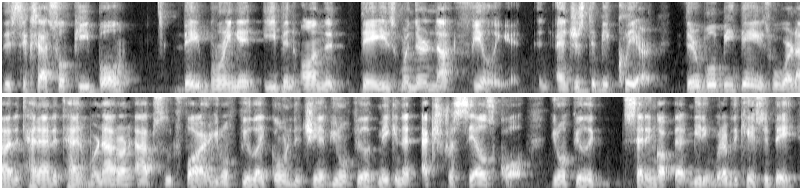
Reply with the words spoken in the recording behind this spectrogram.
the successful people they bring it even on the days when they're not feeling it. And, and just to be clear, there will be days where we're not a 10 out of 10. We're not on absolute fire. You don't feel like going to the gym. You don't feel like making that extra sales call. You don't feel like setting up that meeting, whatever the case would be.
